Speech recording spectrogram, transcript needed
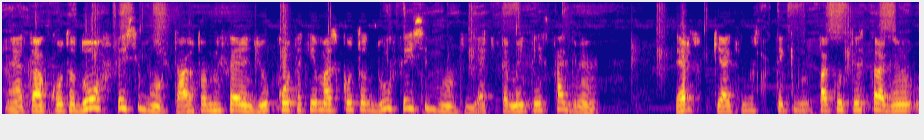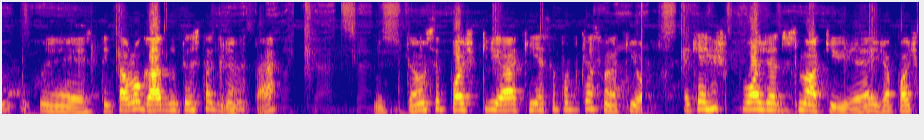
né? Que é a conta do Facebook, tá? Eu tô me referindo de uma conta aqui, mas conta do Facebook, e aqui também tem Instagram, certo? Porque aqui você tem que estar com o Instagram, é, tem que estar logado no teu Instagram, tá? Então você pode criar aqui essa publicação aqui, ó. É que a gente pode adicionar aqui, né? já pode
